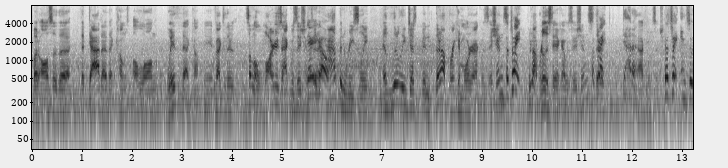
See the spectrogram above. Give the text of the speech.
but also the the data that comes along with that company. In fact, they're some of the largest acquisitions that you have happened recently have literally just been. They're not brick and mortar acquisitions. That's right. They're not real estate acquisitions. That's they're right. Data acquisitions. That's right. And so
